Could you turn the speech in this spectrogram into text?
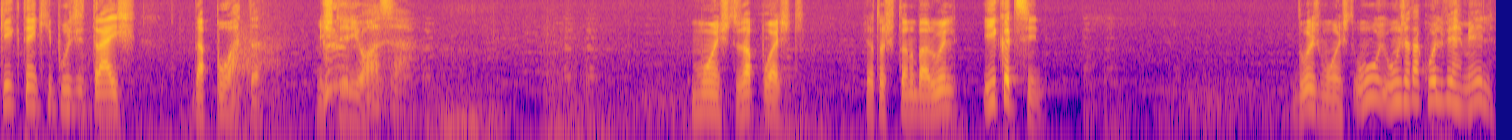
que, que tem aqui por detrás da porta misteriosa. Monstros, aposto. Já tô escutando barulho. E cutscene. Dois monstros. Um, um já tá com o olho vermelho.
